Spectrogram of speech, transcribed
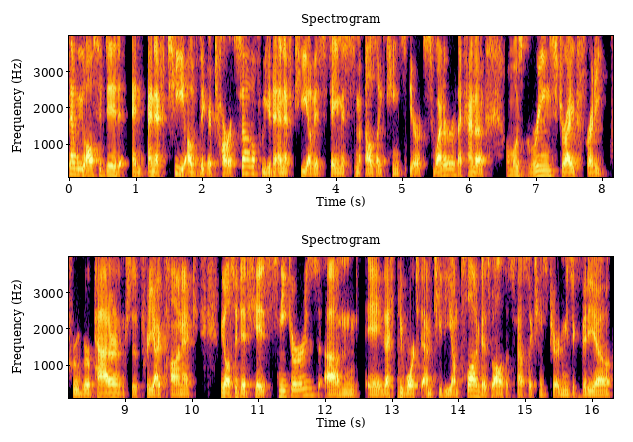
then we also did an NFT of the guitar itself. We did an NFT of his famous Smells Like Teen Spirit sweater, that kind of almost green stripe Freddy Krueger pattern, which is pretty iconic. We also did his sneakers um, a, that he wore to the MTV Unplugged, as well as the Smells Like Teen Spirit music video.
